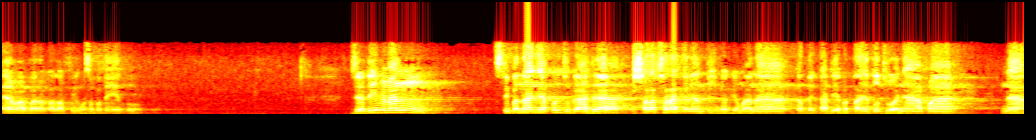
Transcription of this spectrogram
Ya barakallahu fikum seperti itu. Jadi memang si penanya pun juga ada syarat-syaratnya nanti. Bagaimana ketika dia bertanya tujuannya apa? Nah,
